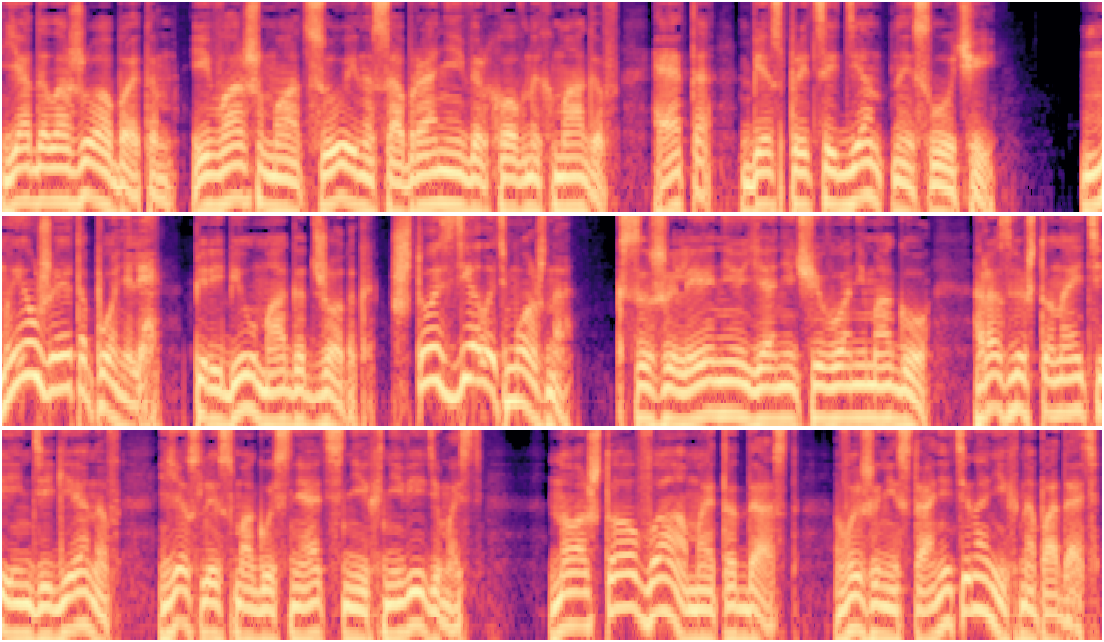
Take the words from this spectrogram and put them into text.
Я доложу об этом и вашему отцу, и на собрании верховных магов. Это беспрецедентный случай». «Мы уже это поняли», — перебил мага Джодок. «Что сделать можно?» «К сожалению, я ничего не могу. Разве что найти индигенов, если смогу снять с них невидимость. А что вам это даст? Вы же не станете на них нападать?»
